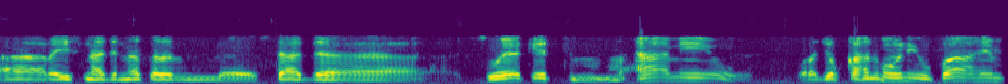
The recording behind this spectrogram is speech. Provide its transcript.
آه، رئيس نادي النصر الأستاذ آه، سويكت محامي ورجل قانوني وفاهم.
